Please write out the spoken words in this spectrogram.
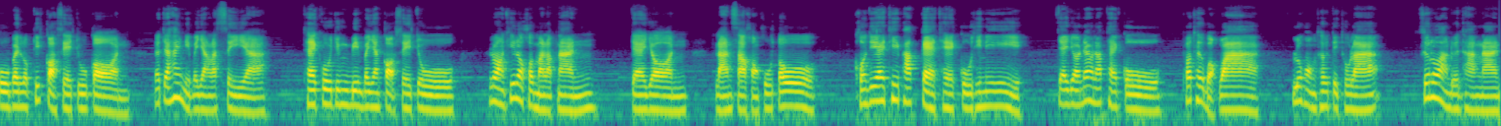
กูไปหลบที่เกาะเซจูก่อน แล้วจะให้หนีไปยังรัสเซีย แทกูจึงบินไปยังเกาะเซจู ระหว่างที่เราคนมารับนั้น แจยอน หลานสาวของคูโต คนที่ให้ที่พักแก่แทกูที่นี่ แจยอนได้รับแทกู เพราะเธอบอกว่า ลูกของเธอติดธุระ ซึ่งระหว่างเดินทางนั้น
